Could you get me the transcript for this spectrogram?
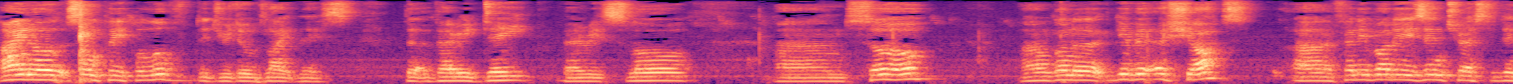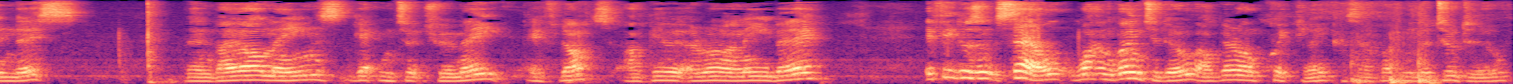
I know that some people love didgeridoos like this, that are very deep, very slow, and so I'm going to give it a shot. Uh, if anybody is interested in this then by all means get in touch with me. If not I'll give it a run on eBay. If it doesn't sell what I'm going to do I'll get on quickly because I've got another two to do.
